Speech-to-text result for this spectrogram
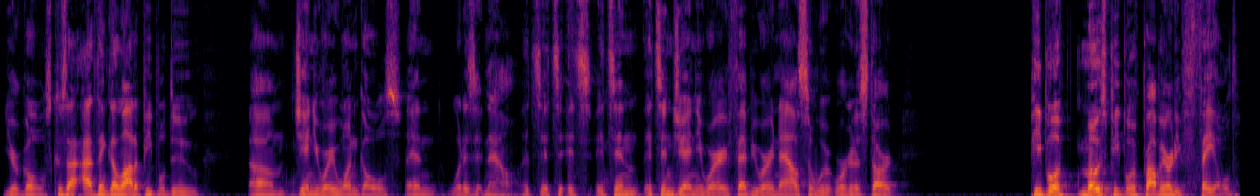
your goals? Because I, I think a lot of people do um, January one goals, and what is it now? It's it's it's it's in it's in January, February now. So we're we're going to start. People have most people have probably already failed.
